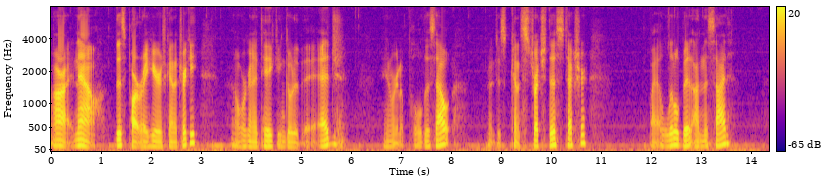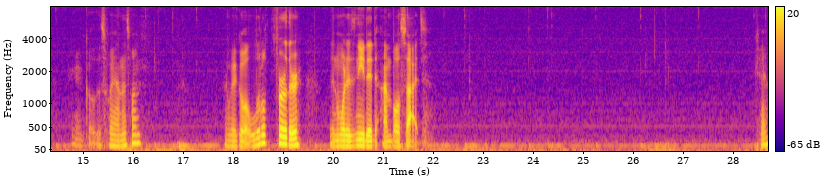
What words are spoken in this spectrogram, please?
Alright, now this part right here is kind of tricky. Uh, we're going to take and go to the edge and we're going to pull this out. We're going to just kind of stretch this texture by a little bit on this side. I'm going to go this way on this one. I'm going to go a little further than what is needed on both sides. Okay.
